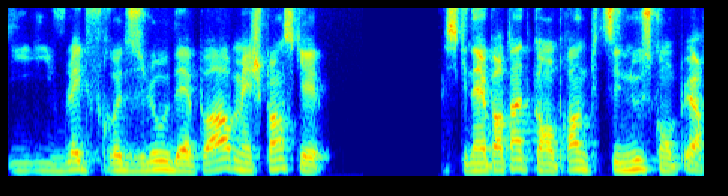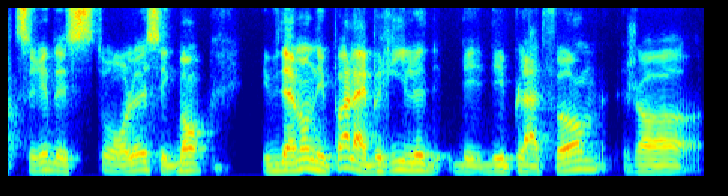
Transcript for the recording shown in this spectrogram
il voulait être frauduleux au départ, mais je pense que ce qui est important de comprendre, puis nous, ce qu'on peut retirer de cette histoire-là, c'est que, bon, évidemment, on n'est pas à l'abri des, plateformes. Genre,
